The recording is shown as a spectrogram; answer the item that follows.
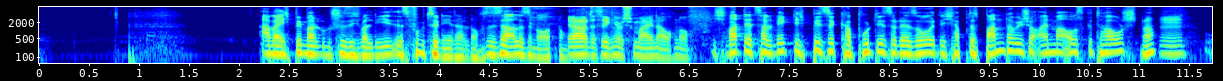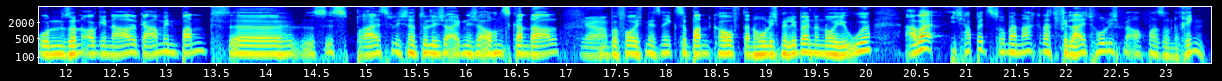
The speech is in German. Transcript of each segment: Aber ich bin mal unschlüssig, weil die, es funktioniert halt noch. Es ist ja alles in Ordnung. Ja, deswegen habe ich meine auch noch. Ich warte jetzt halt wirklich, bis sie kaputt ist oder so. Ich habe das Band habe ich schon einmal ausgetauscht, ne? Mhm. Und so ein Original Garmin-Band, äh, das ist preislich natürlich eigentlich auch ein Skandal. Ja. Und bevor ich mir das nächste Band kaufe, dann hole ich mir lieber eine neue Uhr. Aber ich habe jetzt drüber nachgedacht, vielleicht hole ich mir auch mal so einen Ring.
